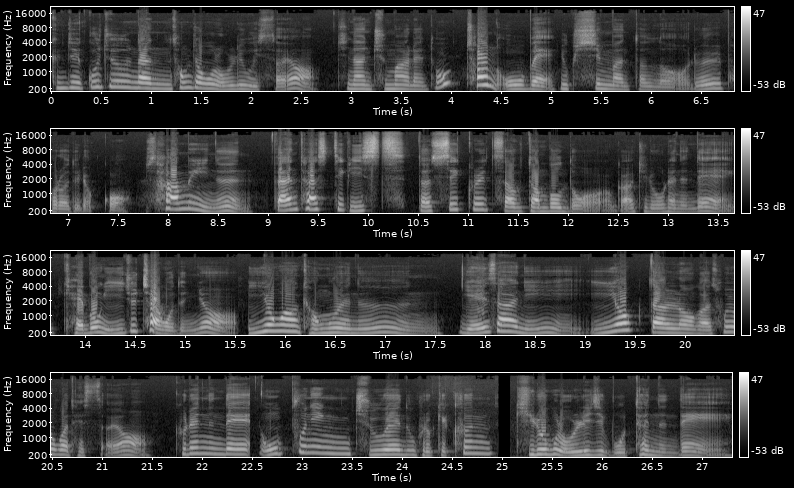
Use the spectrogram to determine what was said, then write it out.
굉장히 꾸준한 성적을 올리고 있어요. 지난 주말에도 1,560만 달러를 벌어들였고 3위는 Fantastic Beasts: The Secrets of Dumbledore가 기록을 했는데 개봉 2주차거든요. 이 영화 경우에는 예산이 2억 달러가 소요가 됐어요. 그랬는데 오프닝 주에도 그렇게 큰 기록을 올리지 못했는데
